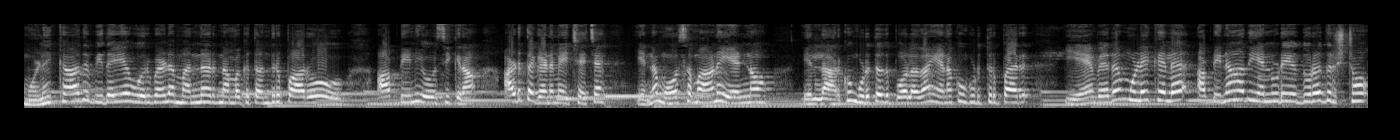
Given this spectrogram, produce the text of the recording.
முளைக்காத விதையை ஒருவேளை மன்னர் நமக்கு தந்திருப்பாரோ? அப்படின்னு யோசிக்கிறான். அடுத்த கணமே சேச்சே என்ன மோசமான எண்ணம். எல்லாருக்கும் கொடுத்தது போல தான் எனக்கும் கொடுத்துருப்பாரு. என் விதை முளைக்கல அப்படின்னா அது என்னுடைய துரதிருஷ்டம்.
